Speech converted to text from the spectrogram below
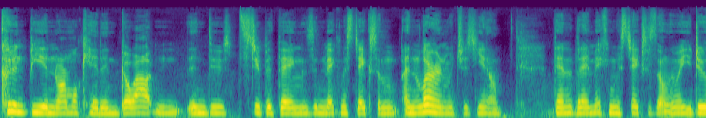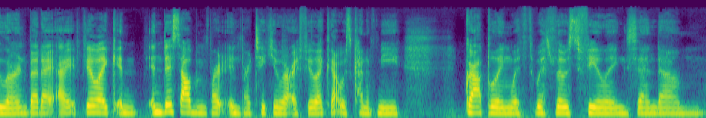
couldn't be a normal kid and go out and, and do stupid things and make mistakes and, and learn, which is you know, at the end of the day, making mistakes is the only way you do learn. But I, I feel like in in this album part in particular, I feel like that was kind of me grappling with with those feelings and um,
